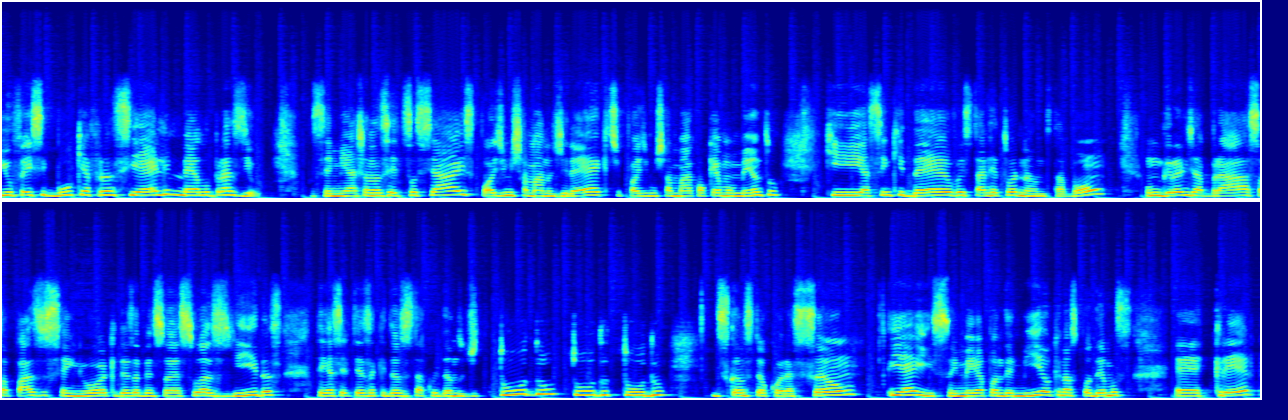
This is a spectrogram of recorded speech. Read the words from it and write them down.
E o Facebook é Franciele Melo Brasil. Você me acha nas redes sociais, pode me chamar no direct, pode me chamar a qualquer momento, que assim que der eu vou estar retornando, tá bom? Um grande abraço, a paz do Senhor, que Deus abençoe as suas vidas. Tenha certeza que Deus está cuidando de tudo, tudo, tudo. Descanse teu coração. E é isso. Em meio à pandemia, o que nós podemos é, crer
